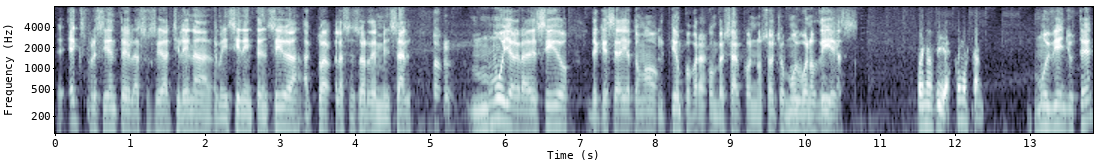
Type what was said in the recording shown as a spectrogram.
eh, expresidente de la Sociedad Chilena de Medicina Intensiva, actual asesor de Mensal. Muy agradecido de que se haya tomado el tiempo para conversar con nosotros. Muy buenos días. Buenos días, ¿cómo están? Muy bien, ¿y usted?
